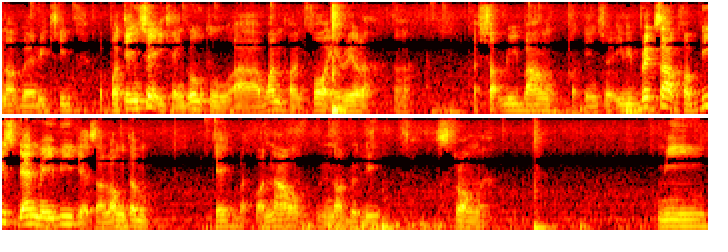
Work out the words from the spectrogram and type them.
not very keen. But potential it can go to uh, 1.4 area lah. Uh, a short rebound potential. If it breaks out from this, then maybe there's a long term. Okay, but for now, not really strong. Uh. MI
